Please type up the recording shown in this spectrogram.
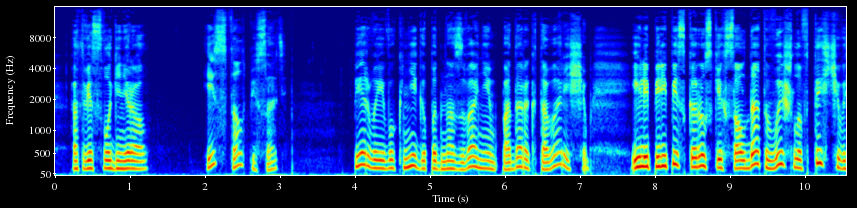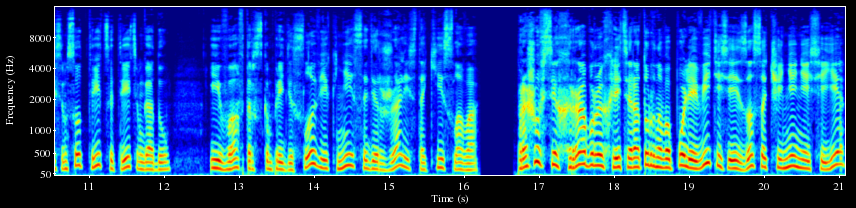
— ответствовал генерал. И стал писать. Первая его книга под названием «Подарок товарищам» или «Переписка русских солдат» вышла в 1833 году — и в авторском предисловии к ней содержались такие слова «Прошу всех храбрых литературного поля Витязей за сочинение сие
